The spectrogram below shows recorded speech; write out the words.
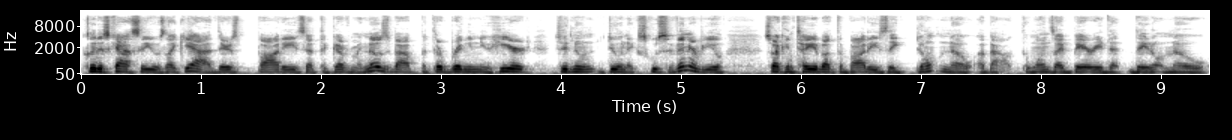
Cletus Kasady was like yeah there's bodies that the government knows about but they're bringing you here to do, do an exclusive interview so I can tell you about the bodies they don't know about the ones I buried that they don't know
